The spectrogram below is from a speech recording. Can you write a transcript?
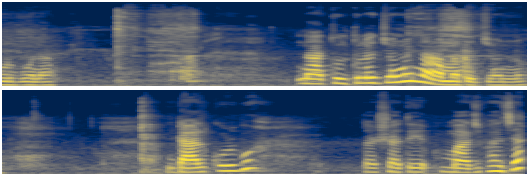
করব না। না তুলতুলের জন্য, না আমাদের জন্য। ডাল করব, তার সাথে মাছ ভাজা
